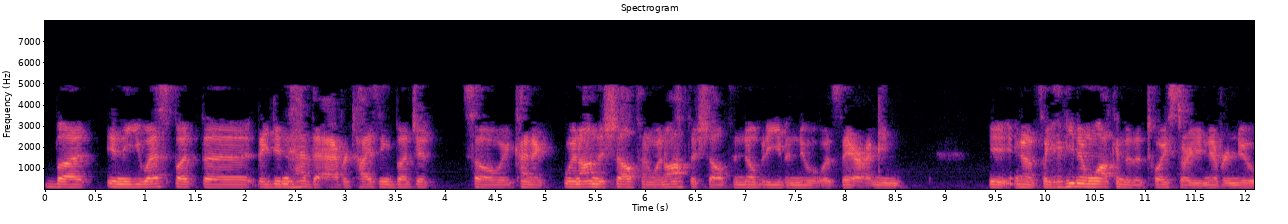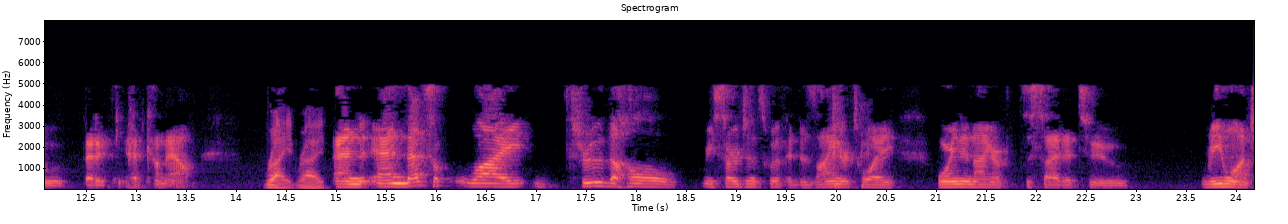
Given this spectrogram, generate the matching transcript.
but in the U.S., but the they didn't have the advertising budget, so it kind of went on the shelf and went off the shelf, and nobody even knew it was there. I mean, you know, it's like if you didn't walk into the toy store, you never knew that it had come out. Right, right. And and that's why through the whole resurgence with the designer toy, Maureen and I are decided to relaunch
